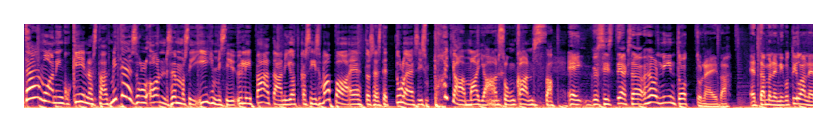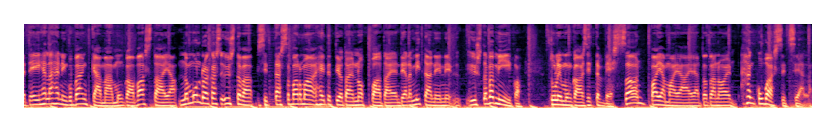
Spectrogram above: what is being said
tämä mua niinku kiinnostaa, että miten sulla on semmoisia ihmisiä ylipäätään, jotka siis vapaaehtoisesti tulee siis pajamajaan sun kanssa. Ei, siis tiedätkö, he on niin tottuneita, että tämmöinen niinku tilanne, että ei he lähde niinku vänkkäämään munkaan vastaan. Ja no mun rakas ystävä, sit tässä varmaan heitettiin jotain noppaa tai en tiedä mitä, niin, niin ystävä Miiko tuli munkaan sitten vessaan, pajamajaan ja tota noin, hän kuvasi sit siellä.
